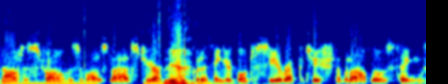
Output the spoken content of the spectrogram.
not as strong as it was last year. Yeah. But I think you're going to see a repetition of a lot of those things.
